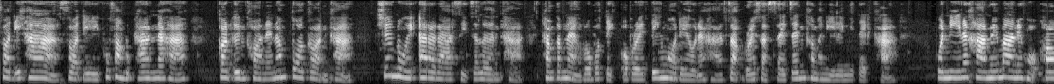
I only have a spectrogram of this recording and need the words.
สวัสดีค่ะ สวัสดีผู้ฟังทุกท่านนะคะ ก่อนอื่นขอแนะนำตัวก่อนค่ะ ชื่อนุ้ยอาราดาศรีเจริญค่ะ ทำตำแหน่ง Robotic Operating Model นะคะ จากบริษัท c y g e n Company Limited ค่ะ วันนี้นะคะนุ้ยมาในหัวข้อ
